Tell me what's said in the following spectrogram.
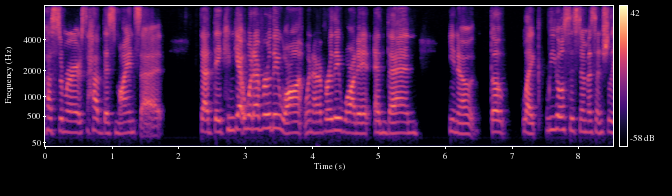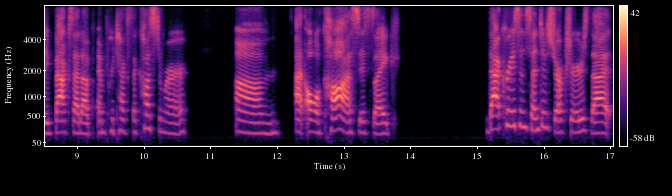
customers have this mindset that they can get whatever they want whenever they want it, and then, you know, the like legal system essentially backs that up and protects the customer um, at all costs. It's like that creates incentive structures that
